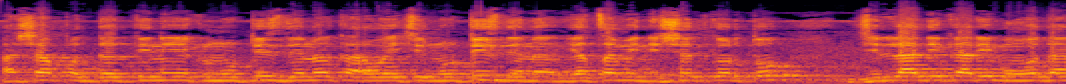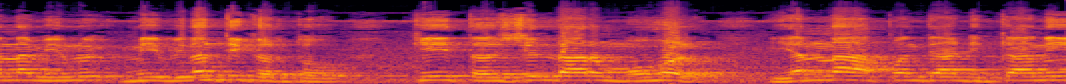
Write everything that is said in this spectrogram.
अशा पद्धतीने एक नोटीस देणं कारवाईची नोटीस देणं याचा मी निषेध करतो. जिल्हाधिकारी महोदयांना मी मी विनंती करतो की तहसीलदार मोहळ यांना आपण त्या ठिकाणी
